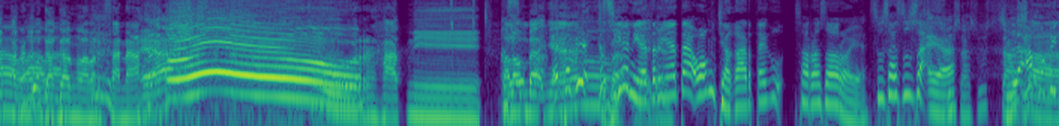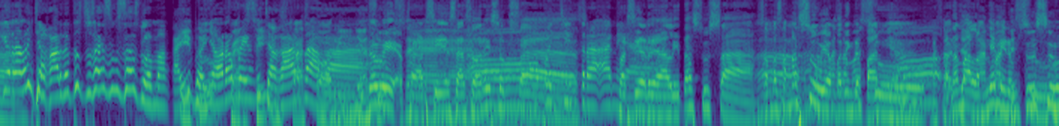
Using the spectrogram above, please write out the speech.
Karena gue gagal ngelamar ke sana. Ya. Oh. Curhat nih. Kalau mbaknya, Eh tapi kesian ya mbaknya. ternyata wong Jakarta itu soro-soro ya. Susah-susah ya. Susah-susah. Lah aku pikir orang Jakarta tuh susah-susah loh makanya Itu banyak orang pengen ke Jakarta kan. Itu sukses. versi instastory Oh, sukses. pencitraan ya. Versi realitas susah. Sama-sama Ah, su yang penting sama-sama depannya. Oh. Karena malamnya minum susu.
